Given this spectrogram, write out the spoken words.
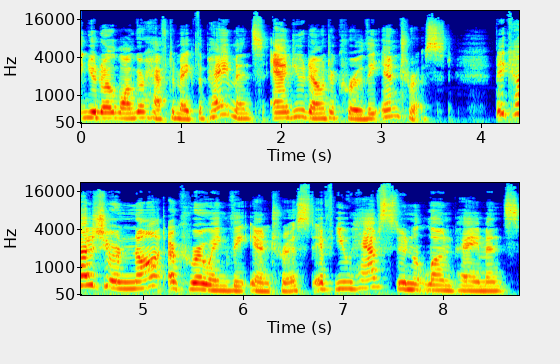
you no longer have to make the payments and you don't accrue the interest because you're not accruing the interest, if you have student loan payments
